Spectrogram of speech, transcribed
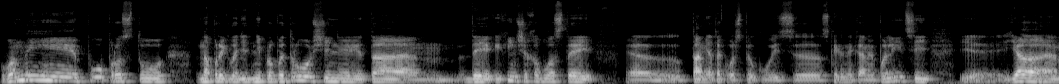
вони попросту на прикладі Дніпропетровщини та деяких інших областей. е, Там я також спілкуюсь е, з керівниками поліції. е, Я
